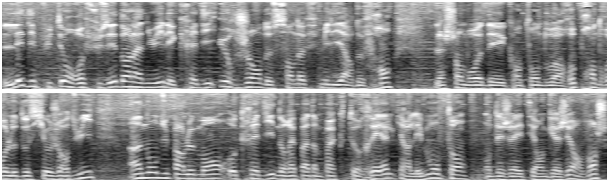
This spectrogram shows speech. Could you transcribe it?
les députés ont refusé dans la nuit les crédits urgents de 109 milliards de francs. La Chambre des cantons doit reprendre le dossier aujourd'hui. Un nom du Parlement au crédit n'aurait pas d'impact réel car les montants ont déjà été engagés. En revanche,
